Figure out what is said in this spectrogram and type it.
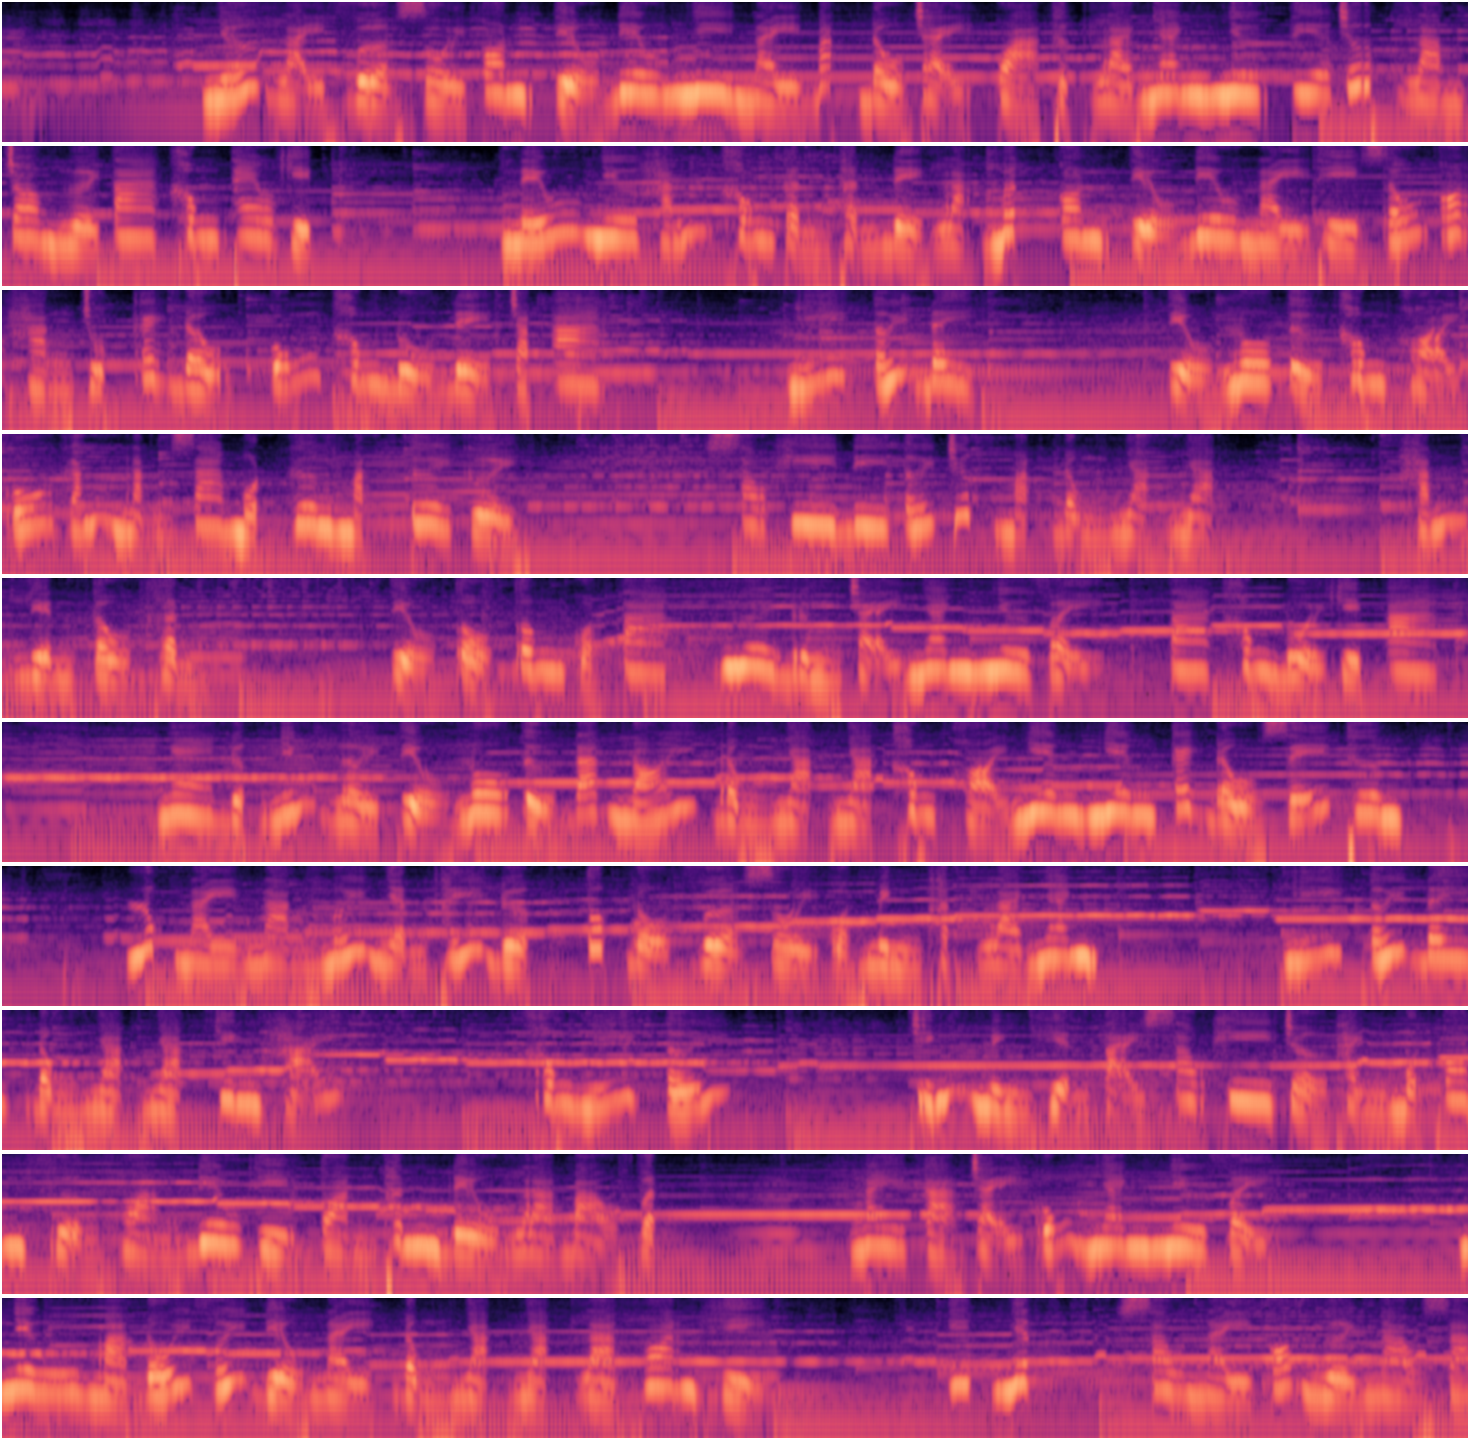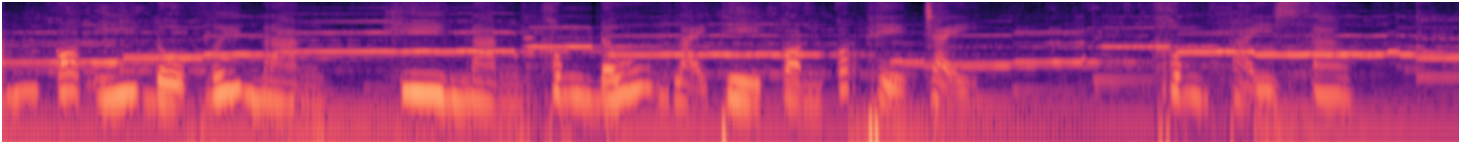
Nhớ lại vừa rồi con tiểu điêu nhi này bắt đầu chạy, quả thực là nhanh như tia chớp làm cho người ta không theo kịp. Nếu như hắn không cẩn thận để lạc mất con tiểu điêu này thì dấu có hàng chục cách đầu cũng không đủ để chặt A. Nghĩ tới đây Tiểu lô tử không khỏi cố gắng nặn ra một gương mặt tươi cười. Sau khi đi tới trước mặt đồng nhạc nhạc, Hắn liền cầu khẩn. Tiểu tổ tông của ta, Ngươi đừng chạy nhanh như vậy, Ta không đuổi kịp a. Nghe được những lời tiểu lô tử đã nói, Đồng nhạc nhạc không khỏi nghiêng nghiêng cách đầu dễ thương. Lúc này nàng mới nhận thấy được Tốc độ vừa rồi của mình thật là nhanh. Nghĩ tới đây đồng nhạc nhạc kinh hãi. Không nghĩ tới. Chính mình hiện tại sau khi trở thành một con phượng hoàng điêu thì toàn thân đều là bảo vật. Ngay cả chạy cũng nhanh như vậy. Nhưng mà đối với điều này đồng nhạc nhạc là hoan hỷ. Ít nhất, sau này có người nào dám có ý đồ với nàng, Khi nàng không đấu lại thì còn có thể chạy. Không phải sao?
